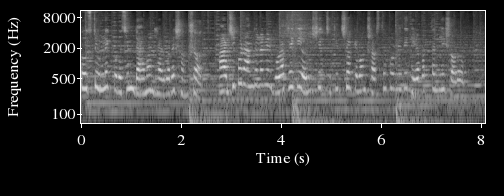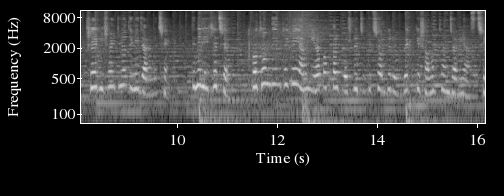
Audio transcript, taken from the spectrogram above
পোস্টে উল্লেখ করেছেন ডায়মন্ড হারবারের সংসদ। আরজিকর আন্দোলনের গোড়া থেকে অভিষেক চিকিৎসক এবং স্বাস্থ্যকর্মীদের নিরাপত্তা নিয়ে সরব। সেই বিষয়টিও তিনি জানিয়েছেন। তিনি লিখেছেন, প্রথম দিন থেকেই আমি নিরাপত্তার প্রশ্নে চিকিৎসকদের উদ্বেগকে সমর্থন জানিয়ে আসছি।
